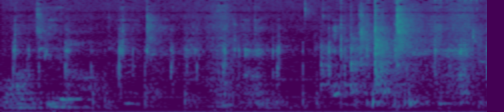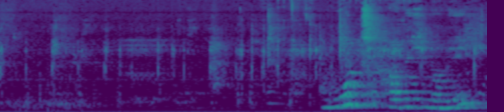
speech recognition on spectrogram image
Guati. Wood habe ich noch nicht.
